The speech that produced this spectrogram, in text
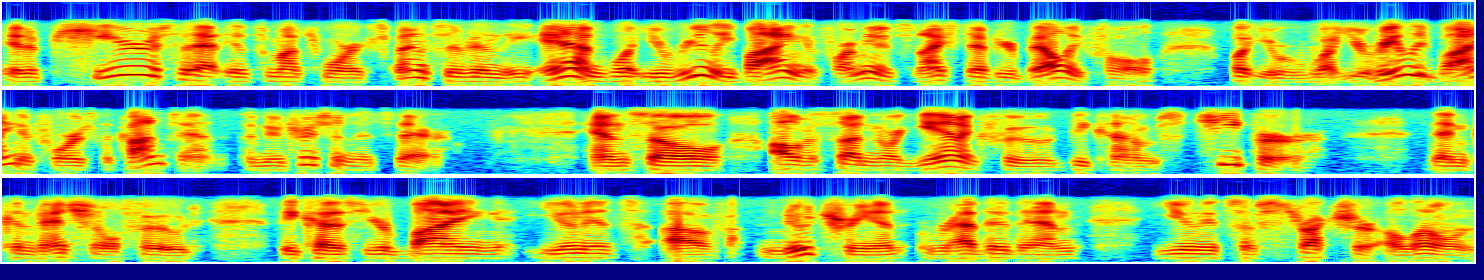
it appears that it's much more expensive in the end, what you're really buying it for, I mean, it's nice to have your belly full, but you're, what you're really buying it for is the content, the nutrition that's there. And so all of a sudden, organic food becomes cheaper than conventional food because you're buying units of nutrient rather than units of structure alone.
